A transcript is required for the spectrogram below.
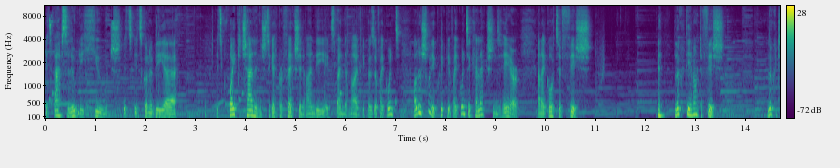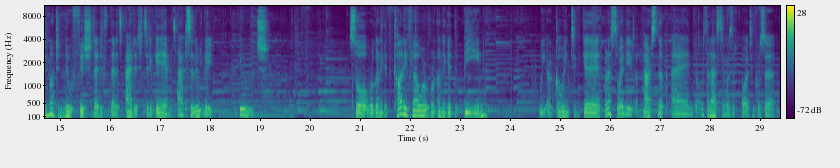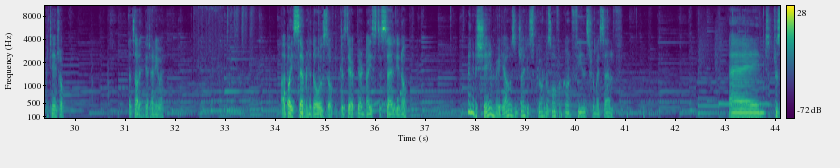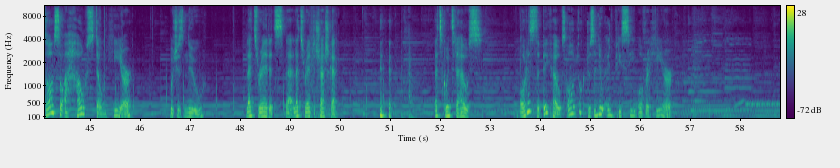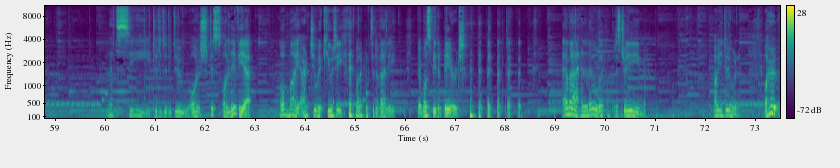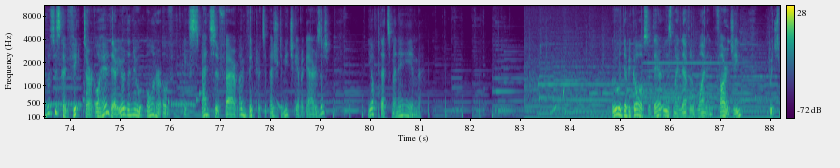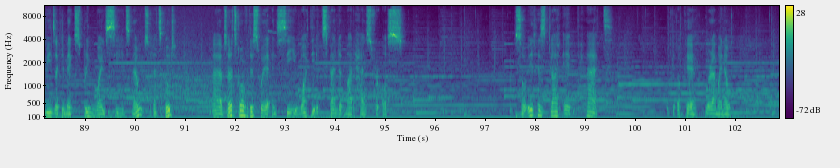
it's absolutely huge. It's it's going to be uh, it's quite a challenge to get perfection on the expanded mod because if I go into, I'll just show you quickly. If I go into collections here and I go to fish, look at the amount of fish. Look at the amount of new fish that it's, that it's added to the game. It's absolutely huge. So we're going to get the cauliflower, we're going to get the bean. We are going to get... What else do I need? A parsnip and... What was the last thing? Was it... Oh, I think it was a, a potato. That's all I get anyway. I'll buy seven of those though, because they're, they're nice to sell, you know? Kind of a shame, really. I always enjoyed exploring those overgrown fields for myself. And there's also a house down here, which is new. Let's raid it. Uh, let's raid the trash can. let's go into the house. Oh, this is the big house. Oh, look, there's a new NPC over here. Let's see. Do do do do do. Oh, this Olivia. Oh my, aren't you a cutie? welcome to the valley. It must be the beard. Emma, hello, welcome to the stream. How are you doing? Oh, here, who's this guy? Victor. Oh, hey there. You're the new owner of Expansive Farm. I'm Victor. It's a pleasure to meet you, Gamergar, is it? Yup, that's my name. Ooh, there we go. So there is my level 1 in foraging, which means I can make spring wild seeds now, so that's good. Um, so let's go over this way and see what the expanded mod has for us. So it has got a path. Okay, okay, where am I now?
